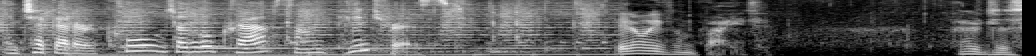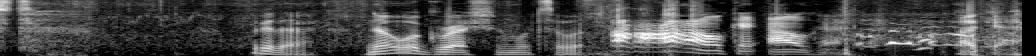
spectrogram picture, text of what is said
and check out our cool jungle crafts on Pinterest. They don't even bite. They're just, look at that. No aggression whatsoever. Ah, okay, ah, okay. Okay.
